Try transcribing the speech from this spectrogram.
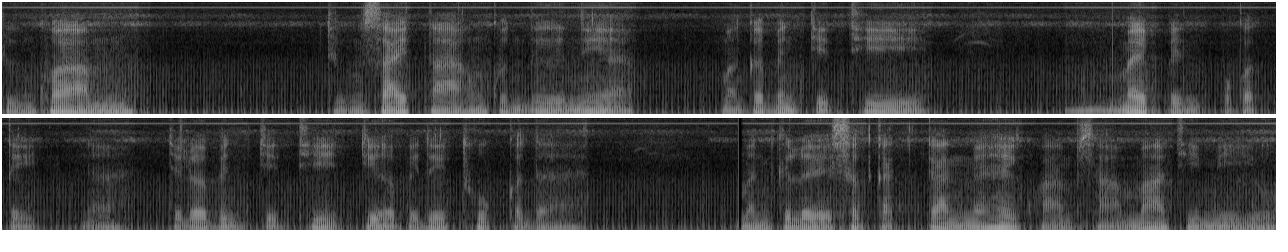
ถึงความถึงสายตาของคนอื่นเนี่ยมันก็เป็นจิตที่ ไม่เป็นปกตินะจะเรียกว่าเป็นจิตที่เจือไปด้วยทุกข์ก็ได้ มันก็เลยสกัดกั้นไม่ให้ความสามารถที่มีอยู่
